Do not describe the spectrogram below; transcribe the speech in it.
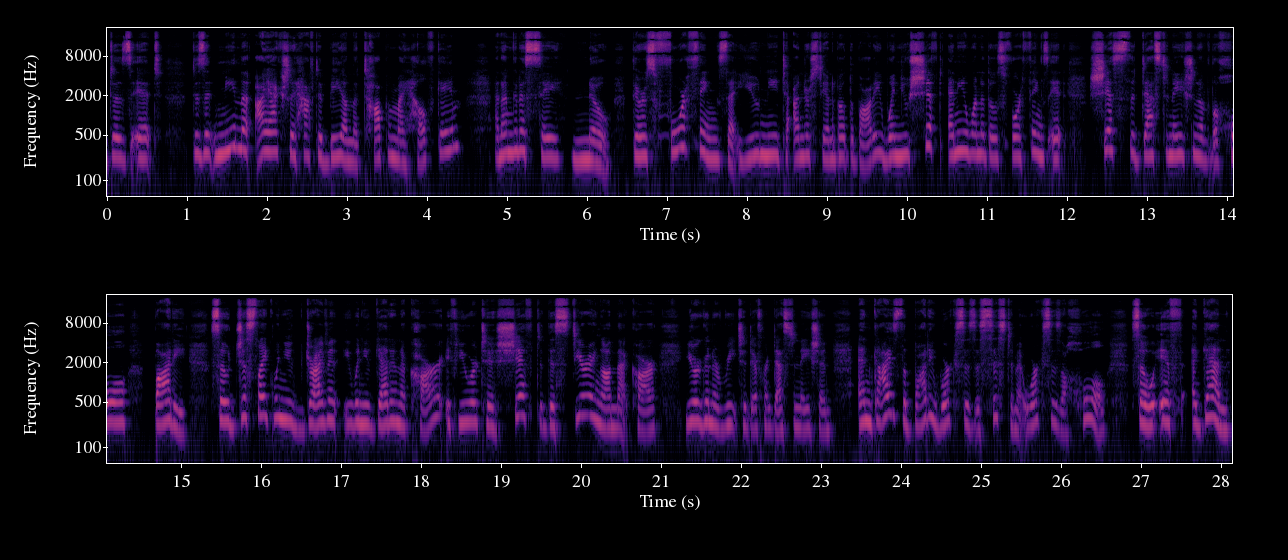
Does it does it mean that I actually have to be on the top of my health game? And I'm going to say no. There's four things that you need to understand about the body. When you shift any one of those four things, it shifts the destination of the whole body. So just like when you drive in, when you get in a car, if you were to shift the steering on that car, you're going to reach a different destination. And guys, the body works as a system. It works as a whole. So if again,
